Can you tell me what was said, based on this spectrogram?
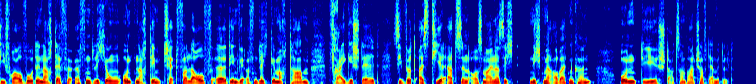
Die Frau wurde nach der Veröffentlichung und nach dem Chatverlauf, äh, den wir öffentlich gemacht haben, freigestellt. Sie wird als Tierärztin aus meiner Sicht nicht mehr arbeiten können und die Staatsanwaltschaft ermittelt.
